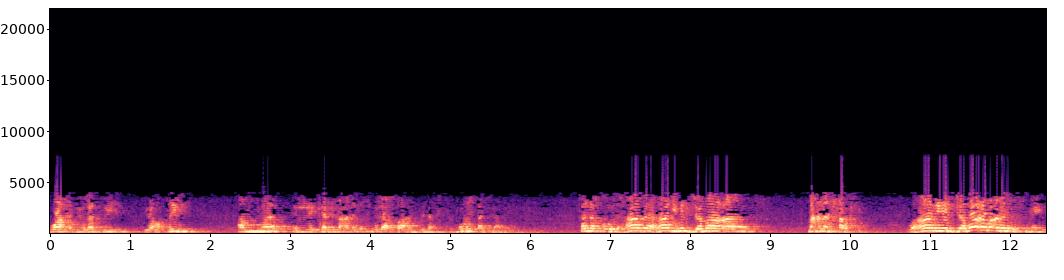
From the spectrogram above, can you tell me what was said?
واحد يغذيه يعطيه أما اللي كالمعنى الاسم لا قائم بنفسه مو محتاج عليه فنقول هذا هذه الجماعة معنى حرفي وهذه الجماعة معنى الاسمي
